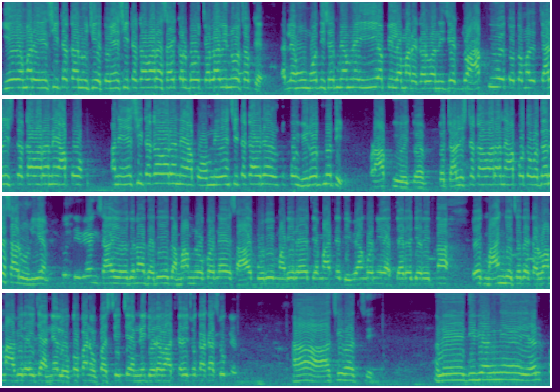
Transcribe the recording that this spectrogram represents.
એ અમારે એસી ટકાનું છે. તો એસી ટકા વાળા સાયકલ બહુ ચલાવી ન શકે. એટલે હું મોદી સાહેબને અમને એ અપીલ અમારે કરવાની છે, જો આપવી હોય તો તમારે ચાલીસ ટકા વાળાને આપો અને એસી ટકા વાળાને આપો. અમને એસી ટકા કોઈ વિરોધ નથી. પણ આપવી હોય તો એમ. તો ચાલીસ ટકા વાળાને આપો તો વધારે સારું રહે એમ. તો દિવ્યાંગ સહાય યોજના થતી તમામ લોકોને સહાય પૂરી મળી રહે. તે માટે દિવ્યાંગોની અત્યારે જે રીતના એક માંગ જે છે તે કરવામાં આવી રહી છે. અન્ય લોકો પણ ઉપસ્થિત છે. એમની જોડે વાત કરીશું. કાકા શું કહેશો? હા સાચી વાત છે. અને દિવ્યાંગને હેલ્પ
